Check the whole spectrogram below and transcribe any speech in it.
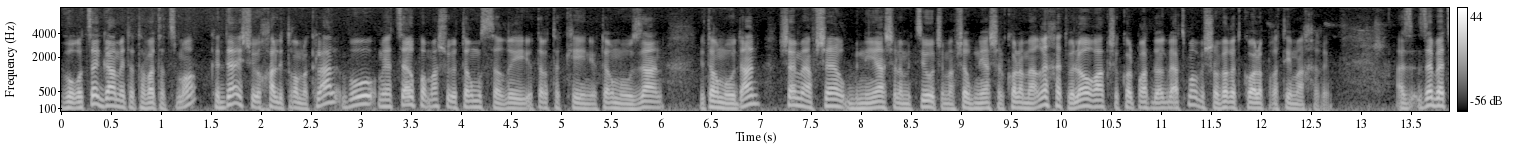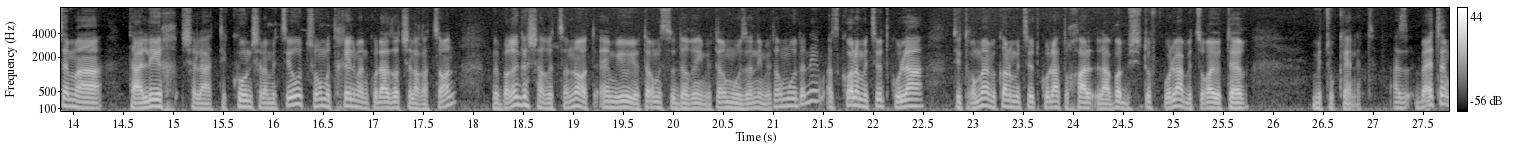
והוא רוצה גם את הטבת עצמו, כדי שהוא יוכל לתרום לכלל, והוא מייצר פה משהו יותר מוסרי, יותר תקין, יותר מאוזן, יותר מעודן, שמאפשר בנייה של המציאות, שמאפשר בנייה של כל המערכת, ולא רק שכל פרט דואג לעצמו ושובר את כל הפרטים האחרים. אז זה בעצם התהליך של התיקון של המציאות, שהוא מתחיל מהנקודה הזאת של הרצון, וברגע שהרצונות הם יהיו יותר מסודרים, יותר מאוזנים, יותר מעודנים, אז כל המציאות כולה תתרומם וכל המציאות כולה תוכל לעבוד בשיתוף פעולה בצורה יותר מתוקנת. אז בעצם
